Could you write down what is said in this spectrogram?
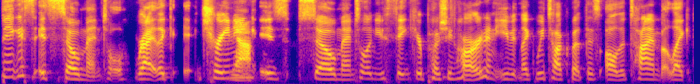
biggest it's so mental right? Like eh, training yeah. is so mental and you think you're pushing hard and even like we talk about this all the time but like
